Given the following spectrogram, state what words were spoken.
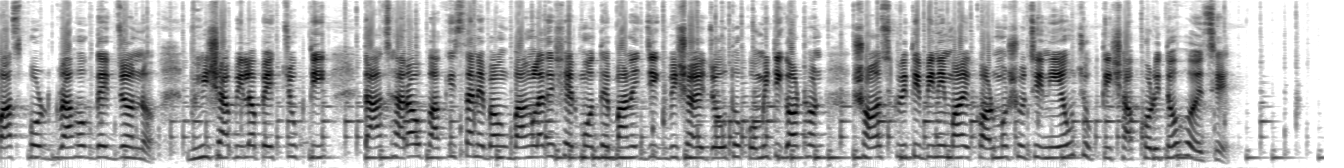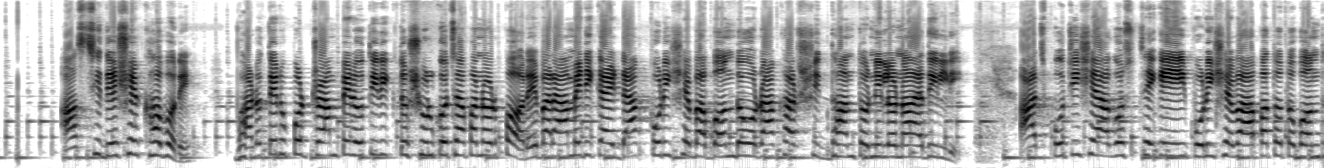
পাসপোর্ট গ্রাহকদের জন্য ভিসা বিলোপের চুক্তি, তাছাড়াও পাকিস্তান এবং বাংলাদেশের মধ্যে বাণিজ্যিক বিষয়ে যৌথ কমিটি গঠন, সংস্কৃতি বিনিময় কর্মসূচি নিয়েও চুক্তি স্বাক্ষরিত হয়েছে। আসছি দেশের খবরে। ভারতের উপর ট্রাম্পের অতিরিক্ত শুল্ক চাপানোর পর এবার আমেরিকায় ডাক পরিষেবা বন্ধ রাখার সিদ্ধান্ত নিল নয়াদিল্লি। আজ পঁচিশে আগস্ট থেকে এই পরিষেবা আপাতত বন্ধ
